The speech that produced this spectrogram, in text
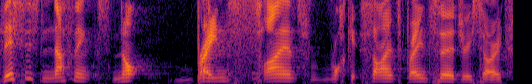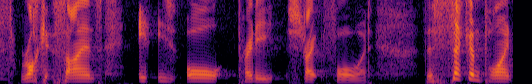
this is nothing, it's not brain science, rocket science, brain surgery, sorry, rocket science. It is all pretty straightforward. The second point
